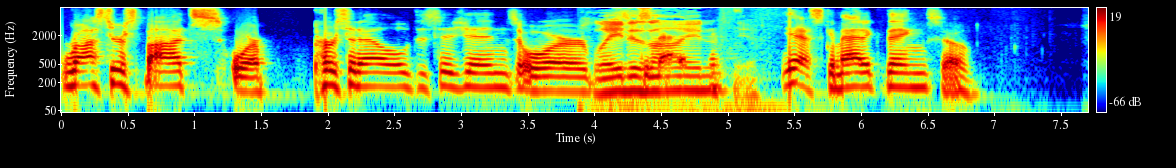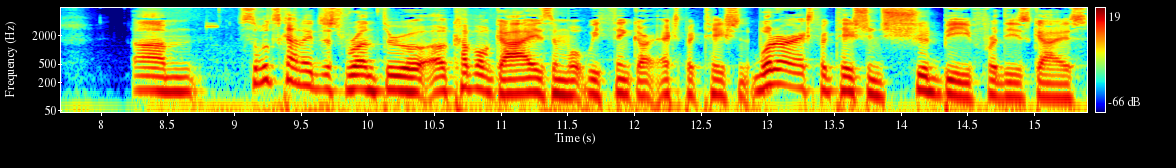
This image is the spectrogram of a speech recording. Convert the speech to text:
roster spots or personnel decisions or play design. Yeah. yeah, schematic things. So um So let's kind of just run through a, couple guys and what we think our expectations, what our expectations should be for these guys,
